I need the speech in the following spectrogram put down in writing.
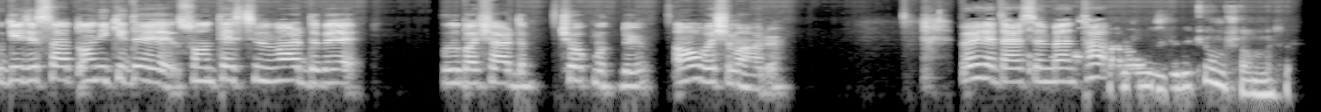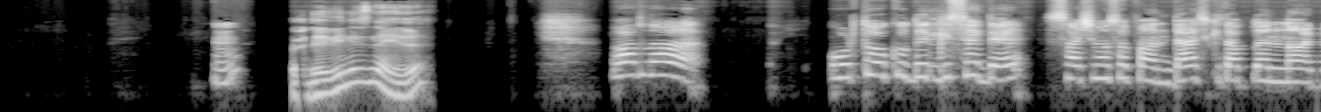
Bu gece saat 12'de son teslimim vardı ve Bunu başardım. Çok mutluyum. Ama başım ağrıyor. Böyle dersin ben ta Aramız gerekiyor mu şu an mesela? Ödeviniz neydi? Valla ortaokulda, lisede saçma sapan ders kitaplarının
